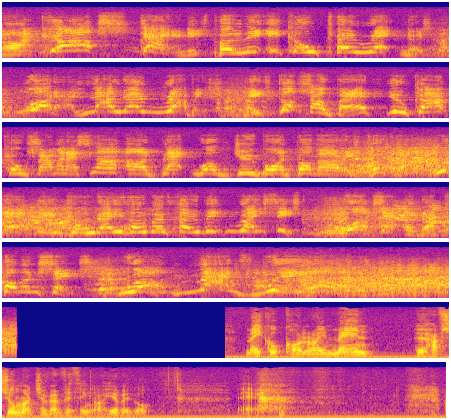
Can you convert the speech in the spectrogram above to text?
I can't stand its political correctness. What a load of rubbish. It's got so bad you can't call someone a slant-eyed black wog Jew boy bog Irish hooker without being called a homophobic racist. What's happened to common sense? What mans we are! Michael Conroy, men who have so much of everything. Oh, here we go. Uh,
